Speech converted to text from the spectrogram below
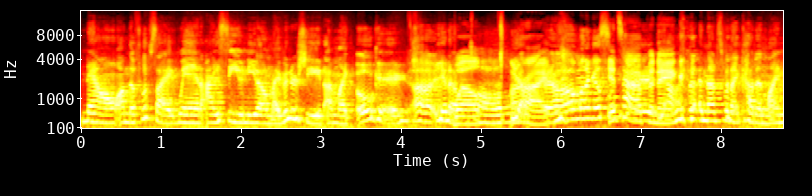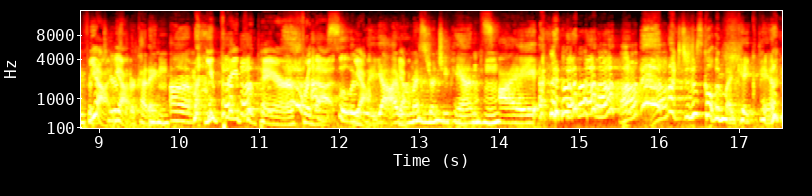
Now, on the flip side, when I see Yunity on my vendor sheet, I'm like, okay, uh, you know. Well, all yeah, right. yeah, I'm gonna get some It's cake. happening. Yeah, and that's when I cut in line for Yeah, the tiers yeah. Mm-hmm. that are cutting. Um, You pre-prepare for that. Absolutely, yeah. I wear my stretchy pants. I I should just call them my cake pants.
